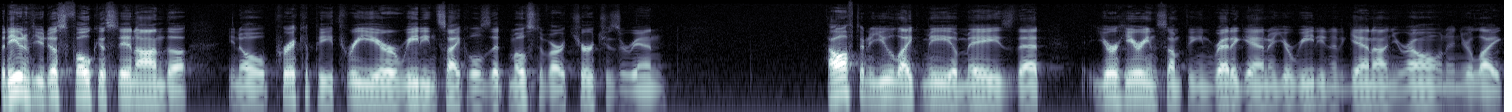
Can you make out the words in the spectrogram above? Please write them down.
But even if you just focused in on the, you know, pericope three-year reading cycles that most of our churches are in, how often are you like me amazed that you're hearing something read again, or you're reading it again on your own, and you're like,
